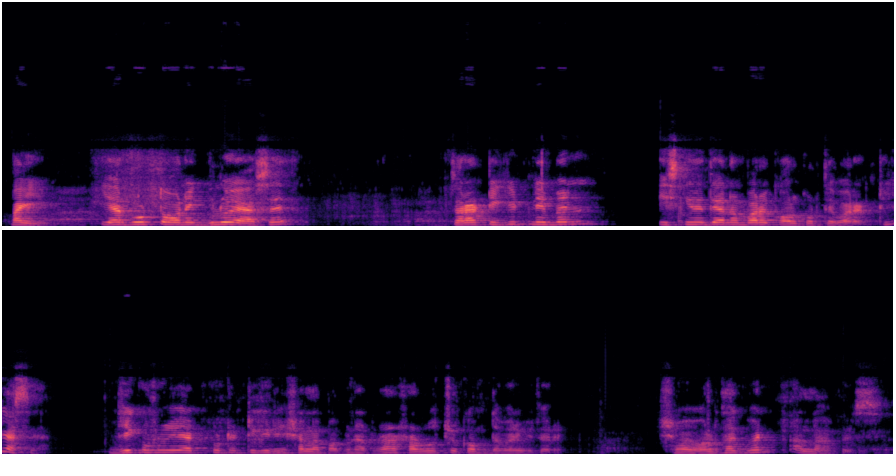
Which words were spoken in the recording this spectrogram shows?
ভাই, এয়ারপোর্ট তো অনেকগুলোই আছে। যারা টিকিট নেবেন, স্ক্রিনে দেওয়া নাম্বারে কল করতে পারেন, ঠিক আছে? যে কোনো এয়ারপোর্টের টিকিট ইনশাল্লাহ পাবেন আপনারা সর্বোচ্চ কম দামের ভিতরে। সবাই ভালো থাকবেন, আল্লাহ হাফিজ।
